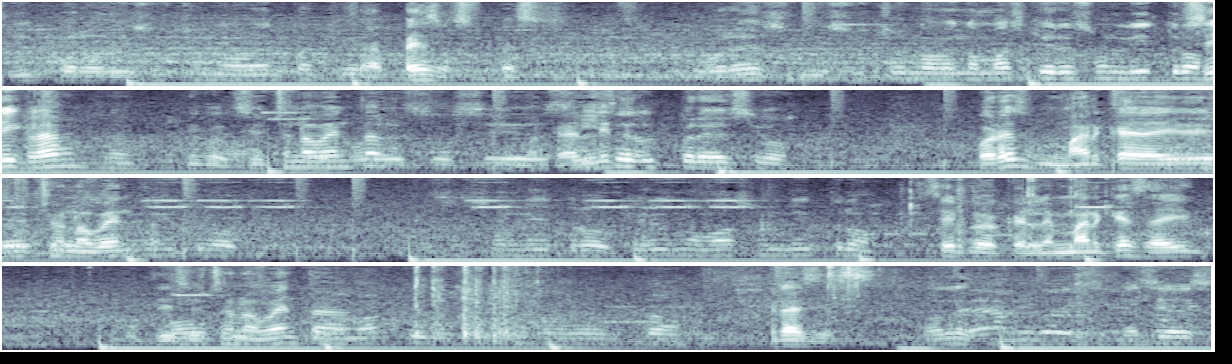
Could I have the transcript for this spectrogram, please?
Sí, pero 18.90 O sea, pesos, pesos. Por eso, 18.90, nomás quieres un litro. Sí, claro. Digo, Por 18.90. eso, sí, marca ese el es el precio. Por eso, marca ahí Por eso, 18.90. Un litro, ¿quieres nomás un litro? Sí, pero que le marques ahí ¿Cómo quieres que te 18.90. marque 18.90? Gracias. Gracias.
